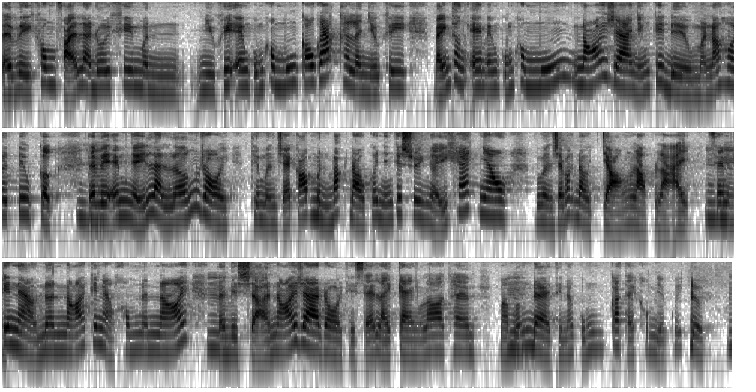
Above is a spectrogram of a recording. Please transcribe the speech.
Tại vì không phải là đôi khi mình nhiều khi em cũng không muốn cáu gắt hay là nhiều khi bản thân em em cũng không muốn nói ra những cái điều mà nó hơi tiêu cực. Tại vì em nghĩ là lớn rồi thì mình sẽ có mình bắt đầu có những cái suy nghĩ khác nhau và mình sẽ bắt đầu chọn lọc lại xem cái nào nên nói cái nào không nên nói. Tại vì sợ nói ra rồi thì sẽ lại càng lo thêm mà vấn đề thì nó cũng có thể không giải quyết được. Ừ.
